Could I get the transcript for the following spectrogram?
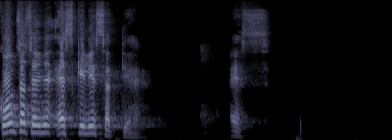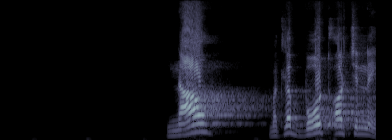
कौन सा संयोजन एस के लिए सत्य है? एस। नाव मतलब बोट और चेन्नई,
